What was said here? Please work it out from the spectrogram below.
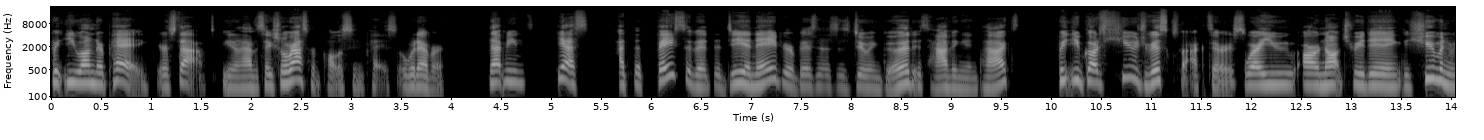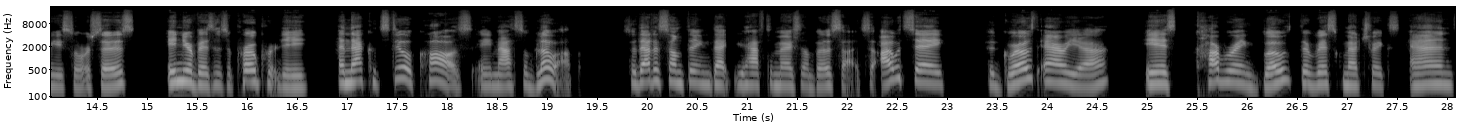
but you underpay your staff. You don't have a sexual harassment policy in place or whatever. That means, yes, at the face of it, the DNA of your business is doing good, it's having impact, but you've got huge risk factors where you are not treating the human resources in your business appropriately and that could still cause a massive blow up. So that is something that you have to measure on both sides. So I would say the growth area is covering both the risk metrics and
